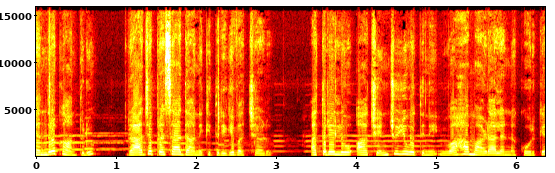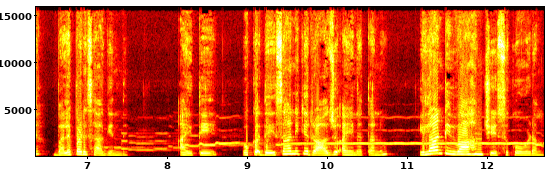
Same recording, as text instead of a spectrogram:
చంద్రకాంతుడు రాజప్రసాదానికి తిరిగి వచ్చాడు. అతడిలో ఆ చెంచు యువతిని వివాహమాడాలన్న కోరిక బలపడసాగింది. అయితే ఒక దేశానికి రాజు అయిన తను ఇలాంటి వివాహం చేసుకోవడం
